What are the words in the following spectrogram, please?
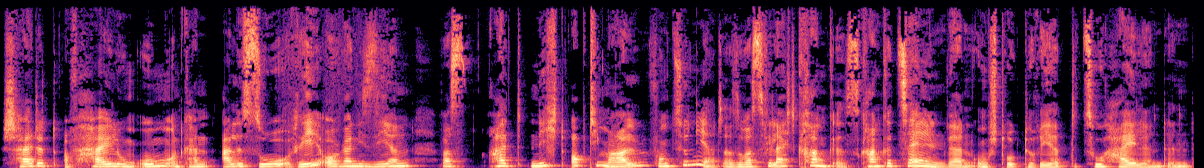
schaltet auf Heilung um und kann alles so reorganisieren, was halt nicht optimal funktioniert, also was vielleicht krank ist. Kranke Zellen werden umstrukturiert zu heilenden.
